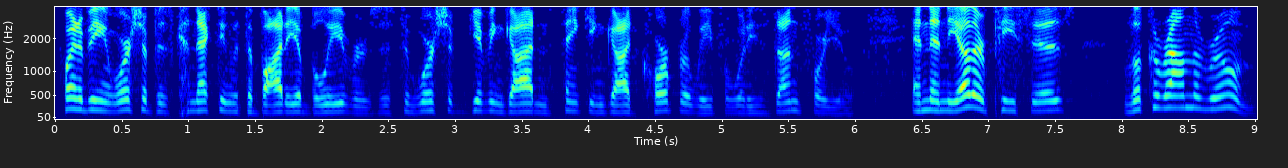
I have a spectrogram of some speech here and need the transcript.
The point of being in worship is connecting with the body of believers, is to worship giving God and thanking God corporately for what He's done for you. And then the other piece is look around the room.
